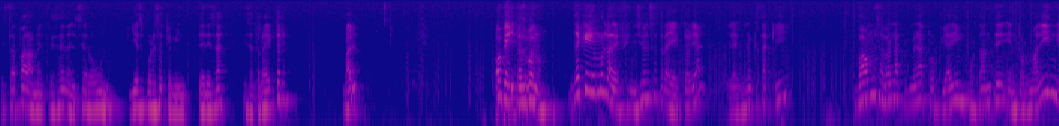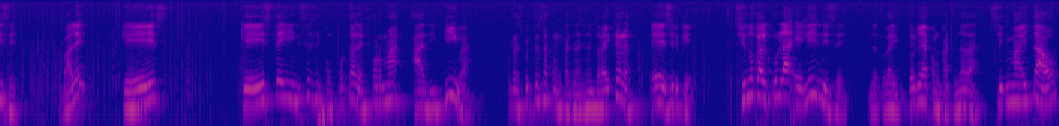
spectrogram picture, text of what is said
está parametrizada en el 0,1. Y es por eso que me interesa esa trayectoria. ¿Vale? Ok, entonces bueno, ya que vimos la definición de esa trayectoria, y la definición que está aquí, vamos a ver la primera propiedad importante en torno al índice, ¿vale? Que es que este índice se comporta de forma aditiva respecto a esta concatenación de trayectorias. Es decir que si uno calcula el índice la trayectoria concatenada sigma y tau,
